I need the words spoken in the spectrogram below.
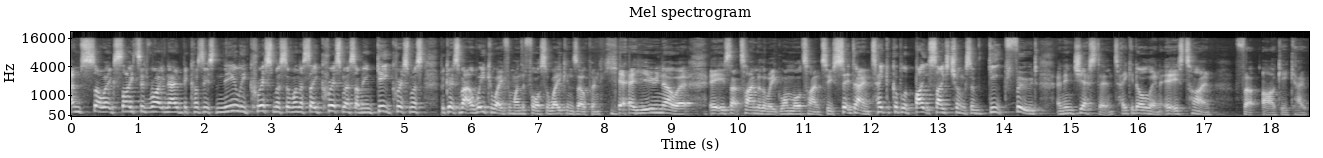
I'm so excited right now because it's nearly Christmas. And when I say Christmas, I mean Geek Christmas because it's about a week away from when The Force Awakens open. Yeah, you know it. It is that time of the week, one more time, to sit down, take a couple of bite sized chunks of geek food and ingest it and take it all in. It is time for our Geek Out.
